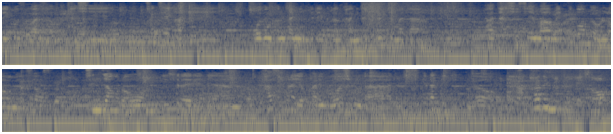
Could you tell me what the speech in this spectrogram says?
또 이곳에 와서 다시 생생하게 모든 강사님들의 그런 강의를 들을 때마다 아, 다시 제 마음에 뜨거움이 올라오면서 진정으로 이스라엘에 대한 파수꾼의 역할이 무엇인가를 깨닫게 됐고요. 아카데미를 통해서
